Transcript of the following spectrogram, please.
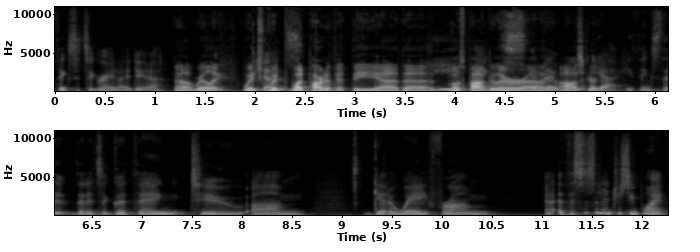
thinks it's a great idea. Oh, really? Which, which what part of it? The uh, the he most popular uh, Oscar? yeah, he thinks that, that it's a good thing to um, get away from. Uh, this is an interesting point.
